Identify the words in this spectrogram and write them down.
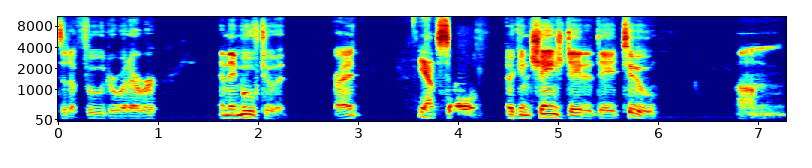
to the food or whatever, and they move to it, right? Yep. So it can change day to day too. Um,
